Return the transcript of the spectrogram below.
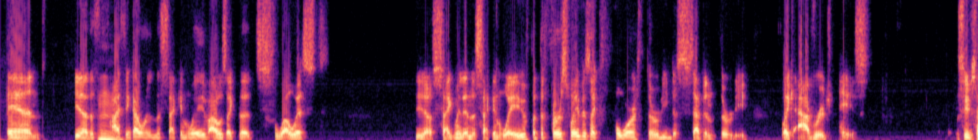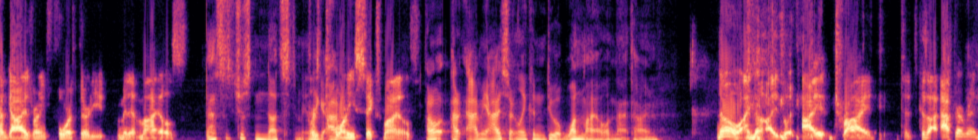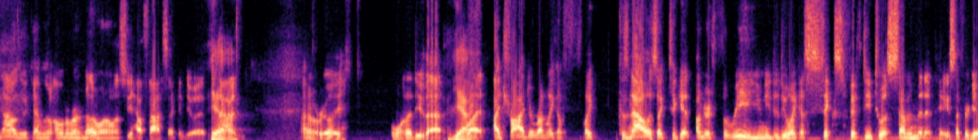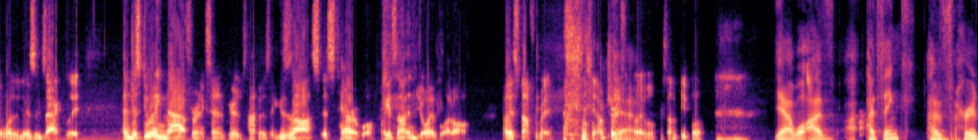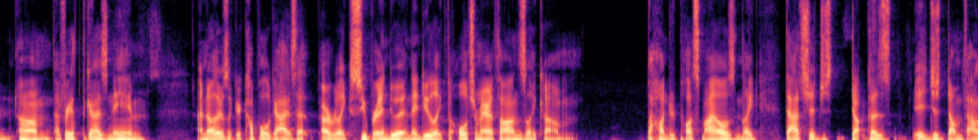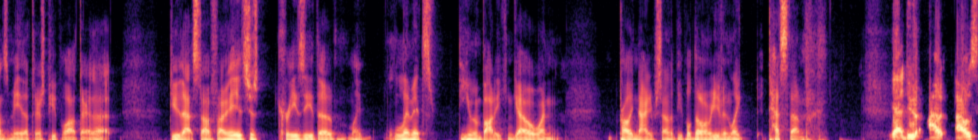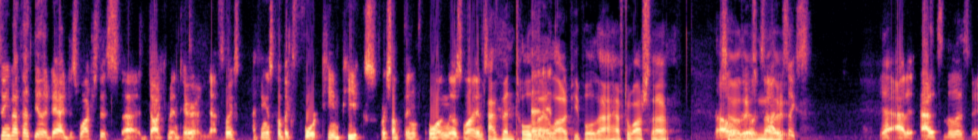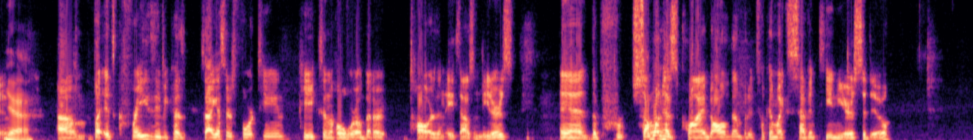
and you know the. Mm. I think I went in the second wave. I was like the slowest, you know, segment in the second wave. But the first wave is like four thirty to seven thirty, like average pace. So you just have guys running four thirty minute miles That's just nuts to me. for Like twenty six miles. I don't. I, I mean, I certainly couldn't do a one mile in that time. No, I know. I like, I tried to because after I ran that, I was like, okay, I'm gonna, I want to run another one. I want to see how fast I can do it. Yeah. I, I don't really want to do that. Yeah. But I tried to run like a like because now it's like to get under three, you need to do like a six fifty to a seven minute pace. I forget what it is exactly. And just doing that for an extended period of time is exhaust. It's terrible. Like it's not enjoyable at all. At least not for me. I'm sure it's enjoyable for some people. Yeah, well, I've I, I think I've heard um I forget the guy's name. I know there's like a couple of guys that are like super into it and they do like the ultra marathons like um 100 plus miles and like that should just cuz it just dumbfounds me that there's people out there that do that stuff. I mean, it's just crazy the like limits the human body can go when probably 90% of the people don't even like test them. Yeah, dude. I I was thinking about that the other day. I just watched this uh, documentary on Netflix. I think it's called like 14 Peaks or something along those lines. I've been told And by a lot of people that I have to watch that. Oh, so there's really? another- I just, like, yeah, add it add it to the list, dude. Yeah. Um, but it's crazy because so I guess there's 14 peaks in the whole world that are taller than 8,000 meters, and the pr- someone has climbed all of them, but it took him like 17 years to do.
